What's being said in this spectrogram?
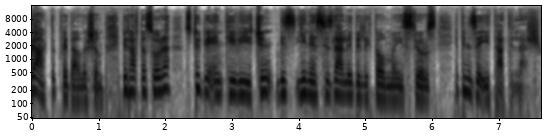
ve artık vedalaşalım. Bir hafta sonra Stüdyo NTV için biz yine sizlerle birlikte olmayı istiyoruz. Hepinize iyi tatiller.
